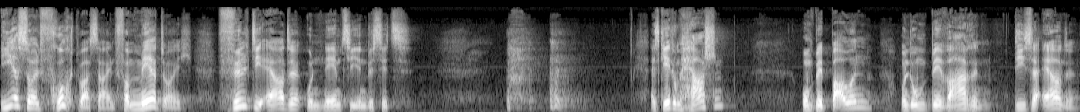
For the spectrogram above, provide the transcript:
ihr sollt fruchtbar sein, vermehrt euch, füllt die Erde und nehmt sie in Besitz. Es geht um Herrschen, um Bebauen und um Bewahren dieser Erde.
